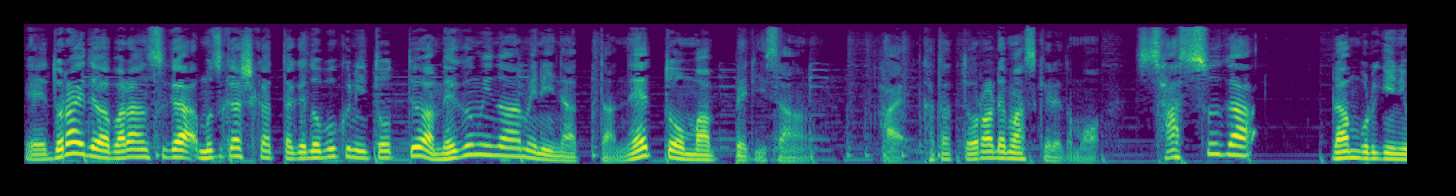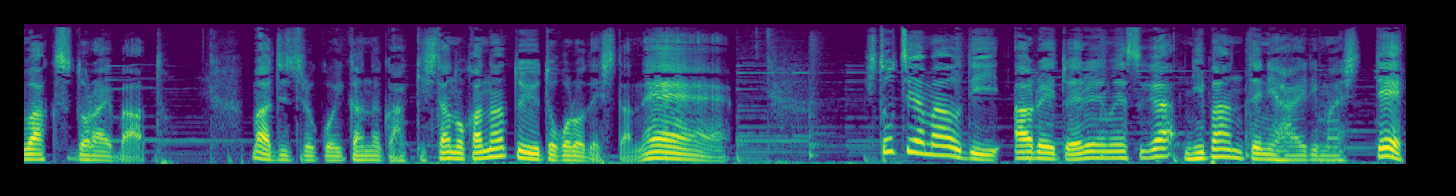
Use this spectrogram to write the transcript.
えー、ドライではバランスが難しかったけど、僕にとっては恵みの雨になったネット・マッペリさん。はい。語っておられますけれども、さすが、ランボルギーニワークスドライバーと。まあ実力を遺憾なく発揮したのかなというところでしたね。一つ山アウディ R8 LMS が2番手に入りまして、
